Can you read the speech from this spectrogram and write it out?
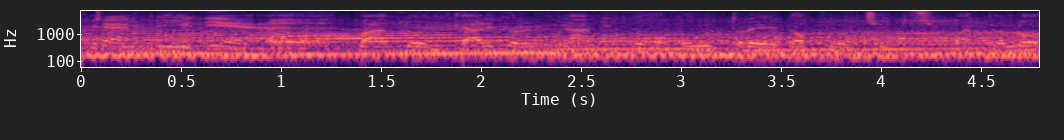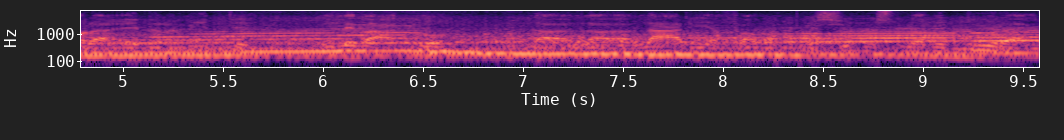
e Certo, quindi, quindi è- eh, quando il carico aerodinamico oltre dopo i 150 all'ora è veramente elevato, la- la- l'aria fa una pressione sulla vettura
